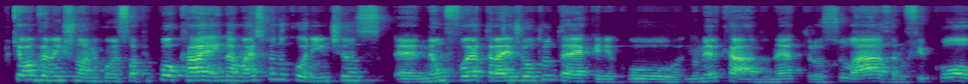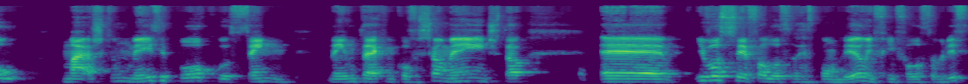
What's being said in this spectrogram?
Porque, obviamente, o nome começou a pipocar, e ainda mais quando o Corinthians é, não foi atrás de outro técnico no mercado, né? Trouxe o Lázaro, ficou acho que um mês e pouco sem nenhum técnico oficialmente e tal. É, e você falou, respondeu, enfim, falou sobre isso.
